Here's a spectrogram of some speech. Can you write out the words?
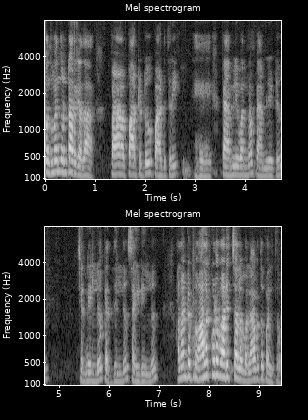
కొంతమంది ఉంటారు కదా పా part two part three family one family two చిన్న ఇల్లు పెద్ద ఇల్లు సైడ్ ఇల్లు అలాంటప్పుడు వాళ్ళకు కూడా వాడించాలమ్మా లేకపోతే ఫలితం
